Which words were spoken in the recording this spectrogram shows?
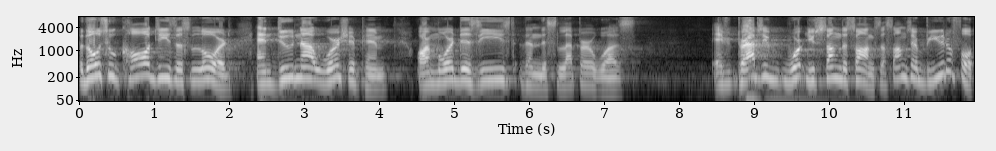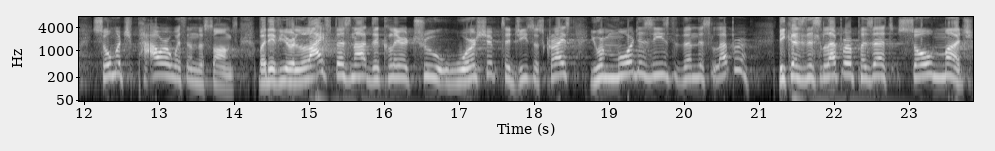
Those who call Jesus Lord and do not worship him are more diseased than this leper was. If perhaps you you sung the songs, the songs are beautiful, so much power within the songs. But if your life does not declare true worship to Jesus Christ, you are more diseased than this leper, because this leper possessed so much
